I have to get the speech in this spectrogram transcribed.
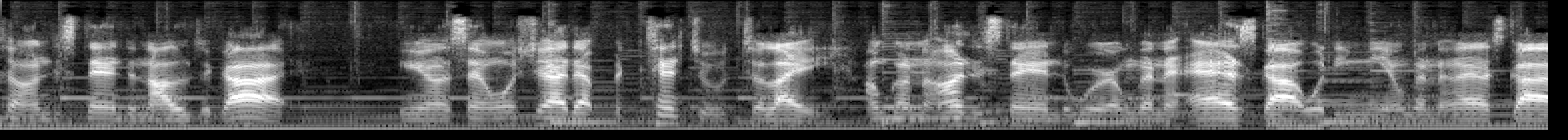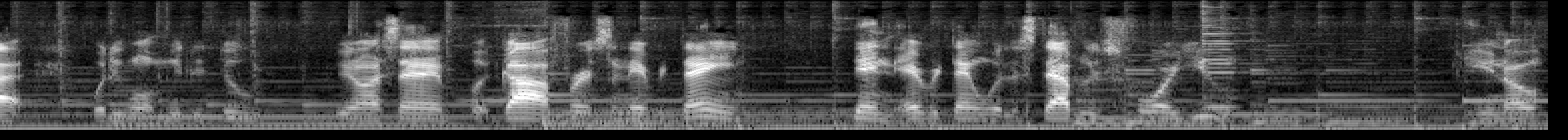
to understand the knowledge of God. You know what I'm saying? Once you have that potential to like, I'm gonna understand the word. I'm gonna ask God what He mean. I'm gonna ask God what He want me to do. You know what I'm saying? Put God first in everything. Then everything will establish for you. You know,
